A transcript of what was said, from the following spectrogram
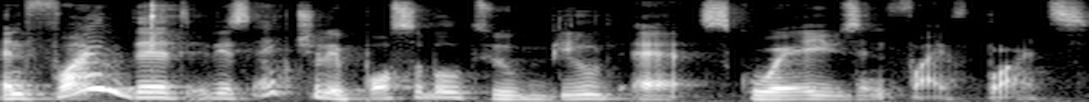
and find that it is actually possible to build a square using five parts.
